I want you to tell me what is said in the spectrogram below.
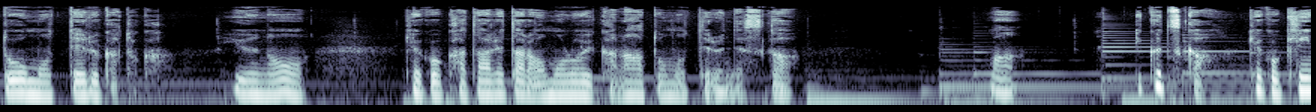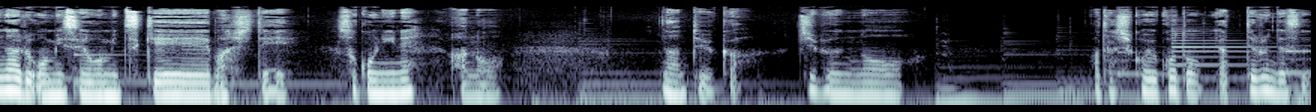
どう思ってるかとかいうのを結構語れたらおもろいかなと思ってるんですが、まあ、いくつか結構気になるお店を見つけまして、そこにね、あの、なんていうか、自分の、私こういうことやってるんです。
